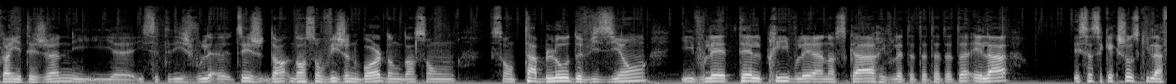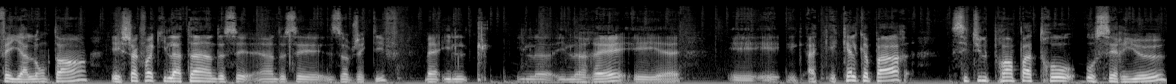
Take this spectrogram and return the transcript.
quand il était jeune, il, euh, s'était dit, je voulais, euh, dans, son vision board, donc dans son, tableau de vision, il voulait tel prix, il voulait un Oscar, il voulait ta. et là, et ça c'est quelque chose qu'il a fait il y a longtemps, et chaque fois qu'il atteint un de ses, un de ses objectifs, ben il, il, il le raie et, euh, et, et, et, quelque part, si tu le prends pas trop au sérieux,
